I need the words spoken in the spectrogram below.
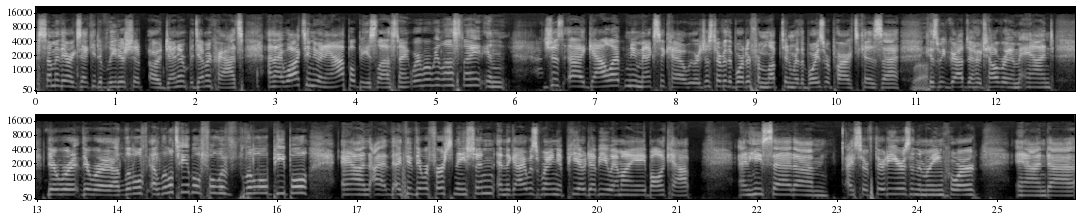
Some of their executive leadership are Den- Democrats, and I walked into an Applebee's last night. Where were we last night? In just uh, Gallup, New Mexico. We were just over the border from Lupton, where the boys were parked, because uh, wow. we grabbed a hotel room, and there were there were a little a little table full of little old people, and I, I think they were First Nation, and the guy was wearing a POW MIA ball cap, and he said. Um, I served 30 years in the Marine Corps, and uh,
